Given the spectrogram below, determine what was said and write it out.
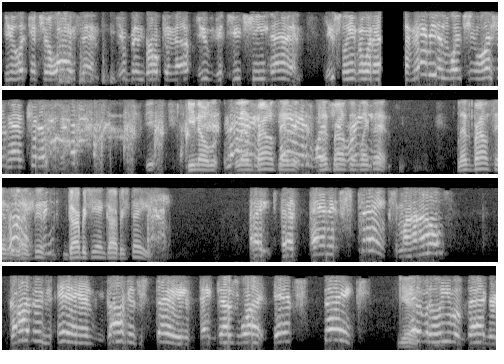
you look at your life and you've been broken up, you you cheating and you sleeping with. And maybe it's what you listen to. you, you know, maybe, Les Brown says it. Les Brown says like that. Les Brown says right. it like this: garbage in, garbage stays. Hey, and it stinks, Myles. Garbage in, garbage stays, and guess what? It stinks. Yeah. You ever leave a bag of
